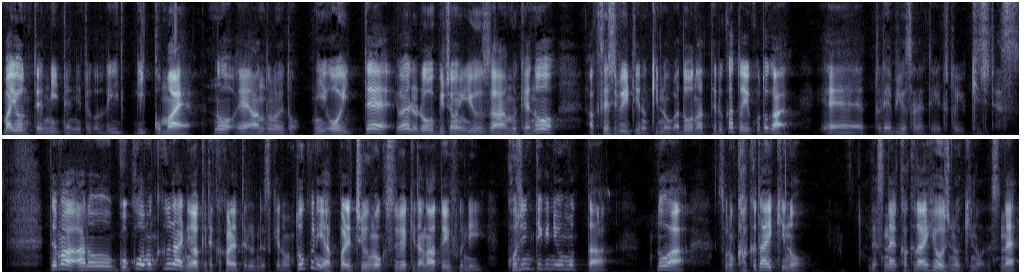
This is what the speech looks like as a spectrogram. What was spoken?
まあ、4.2.2ということで、1個前の、え、Android において、いわゆるロービジョンユーザー向けのアクセシビリティの機能がどうなってるかということが、えっ、ー、と、レビューされているという記事です。で、まあ、あの、5項目ぐらいに分けて書かれてるんですけども、特にやっぱり注目すべきだなというふうに、個人的に思ったのは、その拡大機能ですね。拡大表示の機能ですね。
